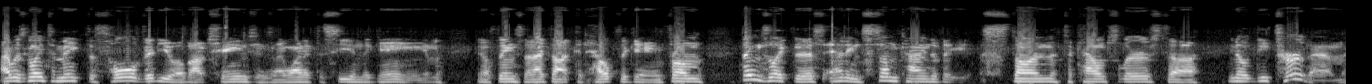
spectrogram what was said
I was going to make this whole video about changes I wanted to see in the game. You know, things that I thought could help the game. From things like this, adding some kind of a stun to counselors to, you know, deter them.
